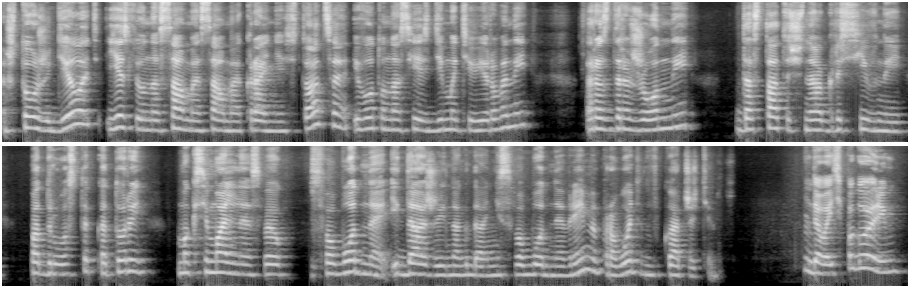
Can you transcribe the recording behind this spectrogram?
что же делать, если у нас самая-самая крайняя ситуация, и вот у нас есть демотивированный, раздраженный, достаточно агрессивный подросток, который максимальное свое свободное и даже иногда несвободное время проводит в гаджете. Давайте поговорим.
